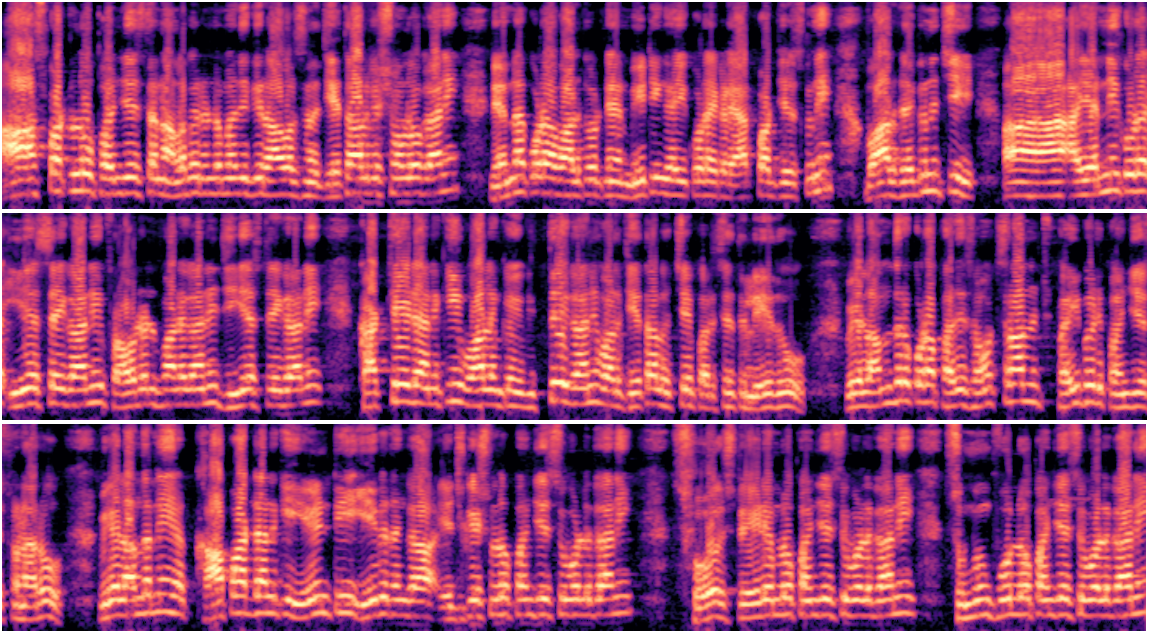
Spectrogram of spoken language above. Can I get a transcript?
ఆ హాస్పిటల్లో పనిచేస్తున్న నలభై రెండు మందికి రావాల్సిన జీతాల విషయంలో కానీ నిన్న కూడా వాళ్ళతో నేను మీటింగ్ అయ్యి కూడా ఇక్కడ ఏర్పాటు చేసుకుని వాళ్ళ దగ్గర నుంచి అవన్నీ కూడా ఈఎస్ఐ కానీ ప్రావిడెంట్ ఫండ్ కానీ జిఎస్టీ కానీ కట్ చేయడానికి వాళ్ళు ఇంకా విత్తే కానీ వాళ్ళ జీతాలు వచ్చే పరిస్థితి లేదు. వీళ్ళందరూ కూడా పది సంవత్సరాల నుంచి పైబడి పనిచేస్తున్నారు. వీళ్ళందరినీ కాపాడడానికి ఏంటి ఏ విధంగా ఎడ్యుకేషన్లో పనిచేసే వాళ్ళు కానీ స్టేడియంలో పనిచేసే వాళ్ళు కానీ స్విమ్మింగ్ పూల్లో పనిచేసే వాళ్ళు కానీ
